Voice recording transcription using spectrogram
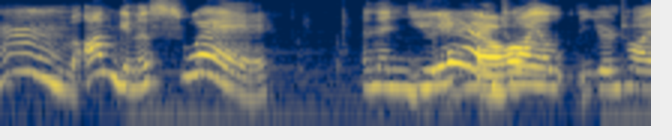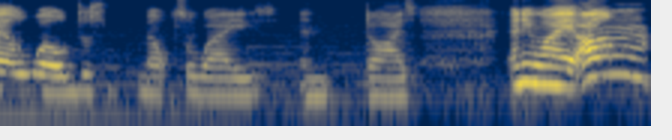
"Hmm, I'm gonna swear," and then you, your entire your entire world just melts away and dies. Anyway, um,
